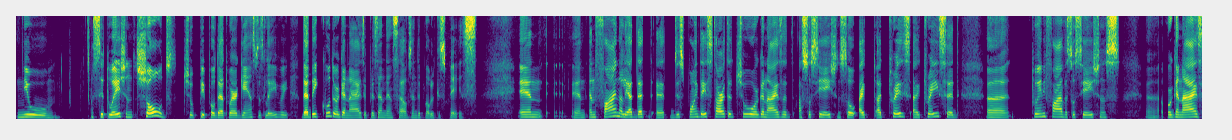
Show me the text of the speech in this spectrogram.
new situation showed to people that were against slavery that they could organize and present themselves in the public space. And and and finally at that at this point they started to organize associations. So I I trace I traced uh, 25 associations uh, organized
